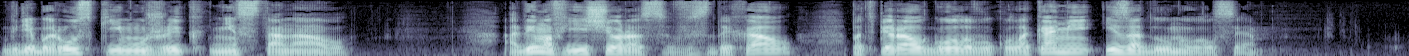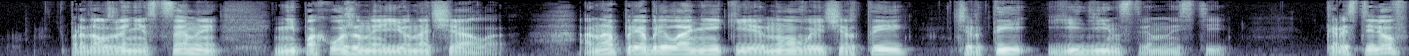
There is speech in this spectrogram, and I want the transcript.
где бы русский мужик не стонал». Адымов еще раз вздыхал, подпирал голову кулаками и задумывался – Продолжение сцены не похоже на ее начало. Она приобрела некие новые черты, черты единственности. Коростелев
